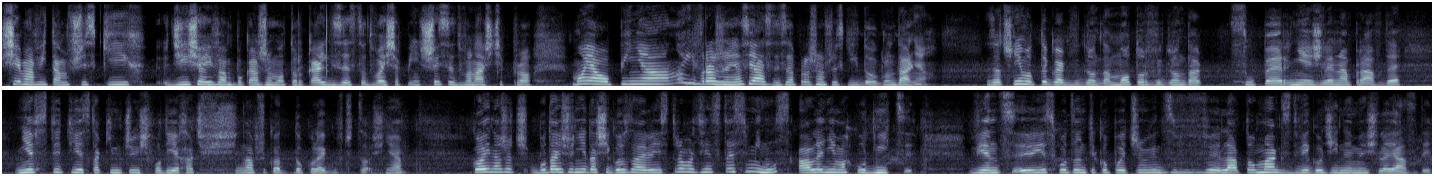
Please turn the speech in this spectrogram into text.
Siema, witam wszystkich. Dzisiaj Wam pokażę motor KXZ 125 612 Pro. Moja opinia, no i wrażenia z jazdy. Zapraszam wszystkich do oglądania. Zaczniemy od tego, jak wygląda motor. Wygląda super, nieźle, naprawdę. Nie wstyd jest takim czymś podjechać, na przykład do kolegów czy coś, nie? Kolejna rzecz, bodajże nie da się go zarejestrować, więc to jest minus, ale nie ma chłodnicy. Więc y, jest chłodzony tylko powietrzem, więc w lato maks 2 godziny myślę jazdy.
